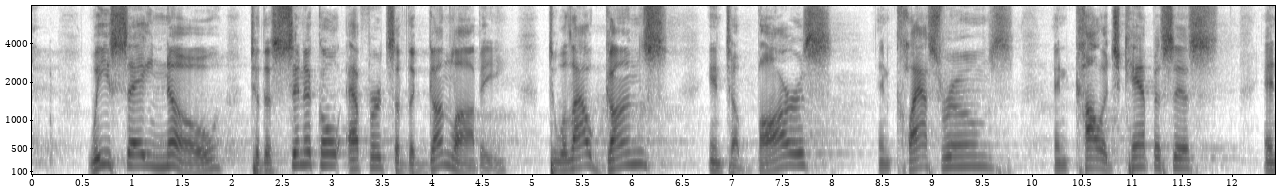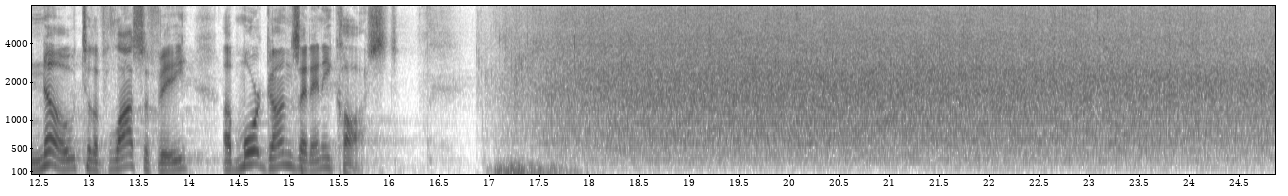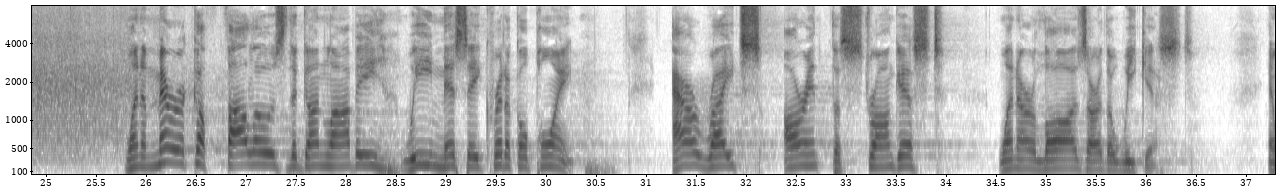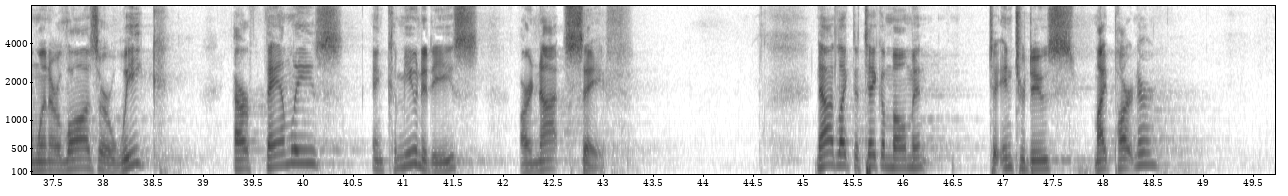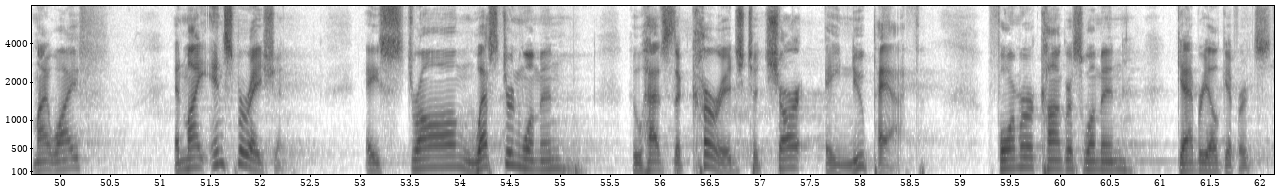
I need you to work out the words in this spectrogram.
we say no to the cynical efforts of the gun lobby to allow guns into bars and classrooms and college campuses, and no to the philosophy of more guns at any cost. When America follows the gun lobby, we miss a critical point. Our rights aren't the strongest when our laws are the weakest. And when our laws are weak, our families and communities are not safe. Now, I'd like to take a moment to introduce my partner, my wife, and my inspiration, a strong Western woman who has the courage to chart a new path. Former Congresswoman Gabrielle Giffords.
